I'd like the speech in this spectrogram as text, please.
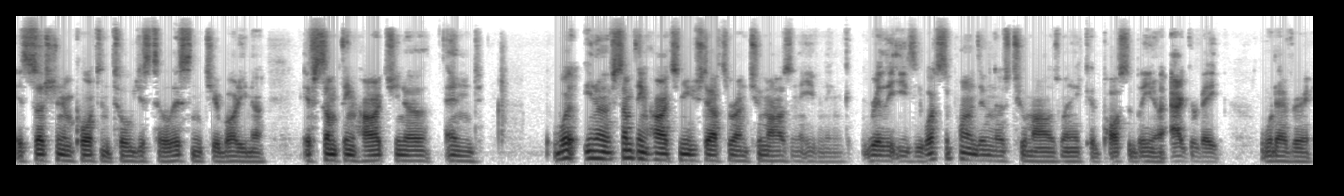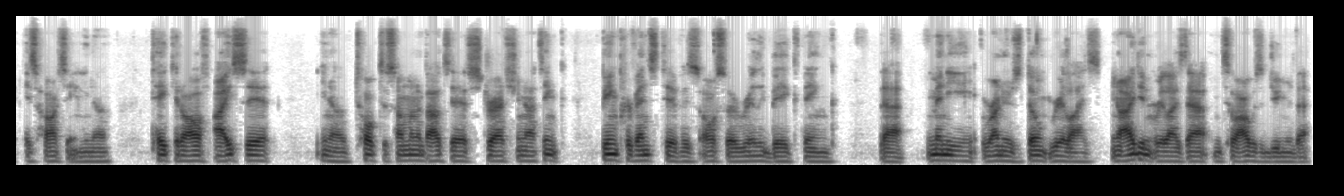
it's such an important tool just to listen to your body. You know, if something hurts, you know, and what you know, if something hurts and you still have to run two miles in the evening, really easy. What's the point of doing those two miles when it could possibly, you know, aggravate whatever is hurting? You know, take it off, ice it, you know, talk to someone about it, stretch. You know, I think being preventative is also a really big thing that many runners don't realize. You know, I didn't realize that until I was a junior that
